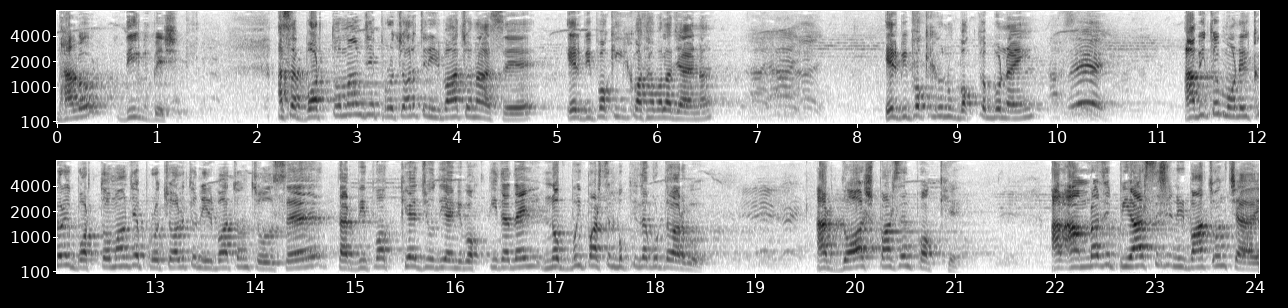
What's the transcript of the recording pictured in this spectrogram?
ভালো দিক বেশি। আচ্ছা বর্তমান যে প্রচলিত নির্বাচন আছে, এর বিপক্ষে কি কথা বলা যায় না? এর বিপক্ষে কোনো বক্তব্য নাই? আমি তো মনে করি বর্তমান যে প্রচলিত নির্বাচন চলছে, তার বিপক্ষে যদি আমি বক্তৃতা দেই, নব্বই পার্সেন্ট বক্তৃতা করতে পারব। আর দশ পার্সেন্ট পক্ষে। আর আমরা যে পিআরসি নির্বাচন চাই,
